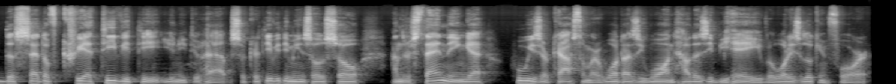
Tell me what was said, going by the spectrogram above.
the set of creativity you need to have. So creativity means also understanding who is your customer what does he want how does he behave what he's looking for.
